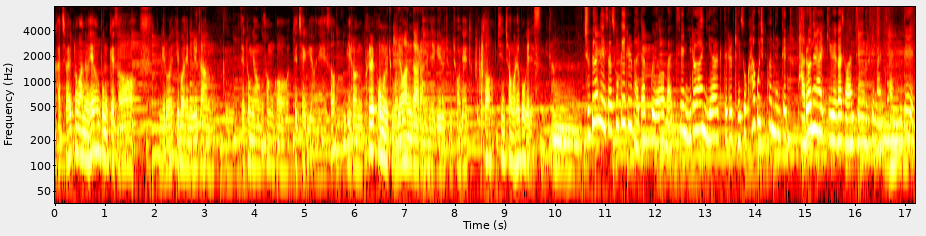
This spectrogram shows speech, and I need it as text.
같이 활동하는 회원분께서 이번에 민주당 그 대통령 선거 대책위원회에서 이런 플랫폼을 좀 운영한다라는 얘기를 좀 전해 듣고서 신청을 해보게 됐습니다. 음. 주변에서 소개를 받았고요. 마침 이러한 이야기들을 계속 하고 싶었는데 발언을 할 기회가 저한테는 그렇게 많지 않은데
